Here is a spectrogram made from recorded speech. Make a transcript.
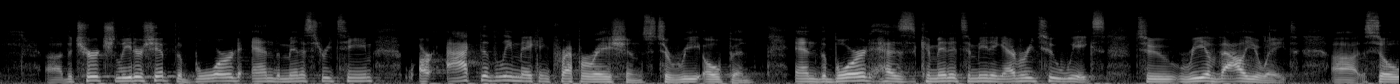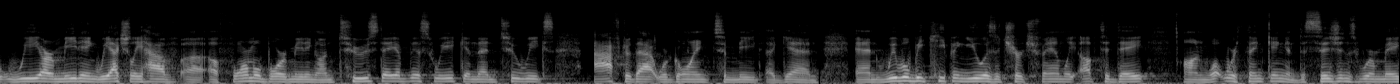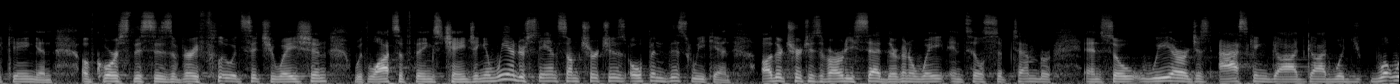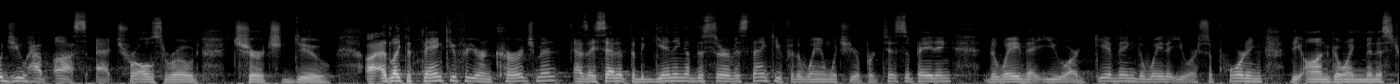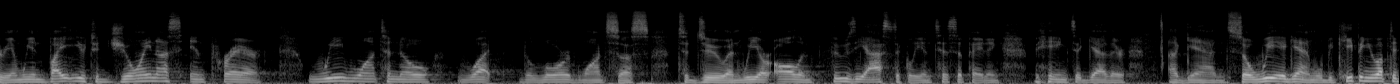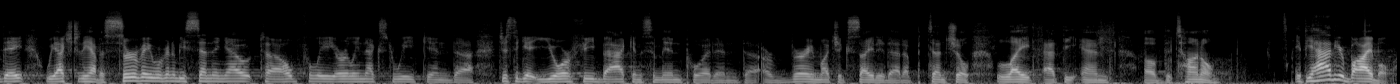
Uh, the church leadership, the board, and the ministry team are actively making preparations to reopen. And the board has committed to meeting every two weeks to reevaluate. Uh, so we are meeting, we actually have a, a formal board meeting on Tuesday of this week, and then two weeks after that, we're going to meet again. And we will be keeping you as a church family up to date on what we're thinking and decisions we're making. And of course, this is a very fluid situation with lots of things changing. And we understand some churches opened this weekend. Other churches have already said they're going to wait until September. And so we are just asking God, God, would you, what would you have us at Trulls Road Church do? Uh, I'd like to thank you for your encouragement. As I said at the beginning of the service, thank you for the way in which you're participating, the way that you are giving, the way that you are supporting the ongoing ministry. And we invite you to join us in prayer. We want to know what the Lord wants us to do, and we are all enthusiastically anticipating being together again. So, we again will be keeping you up to date. We actually have a survey we're going to be sending out uh, hopefully early next week, and uh, just to get your feedback and some input, and uh, are very much excited at a potential light at the end of the tunnel. If you have your Bible,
